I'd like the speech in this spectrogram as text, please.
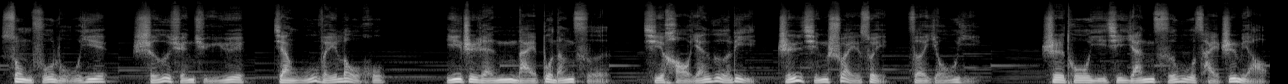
宋服鲁耶？蛇玄举曰：“将无为漏乎？宜之人乃不能此。其好言恶利，直情率遂，则有矣。试图以其言辞物采之妙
